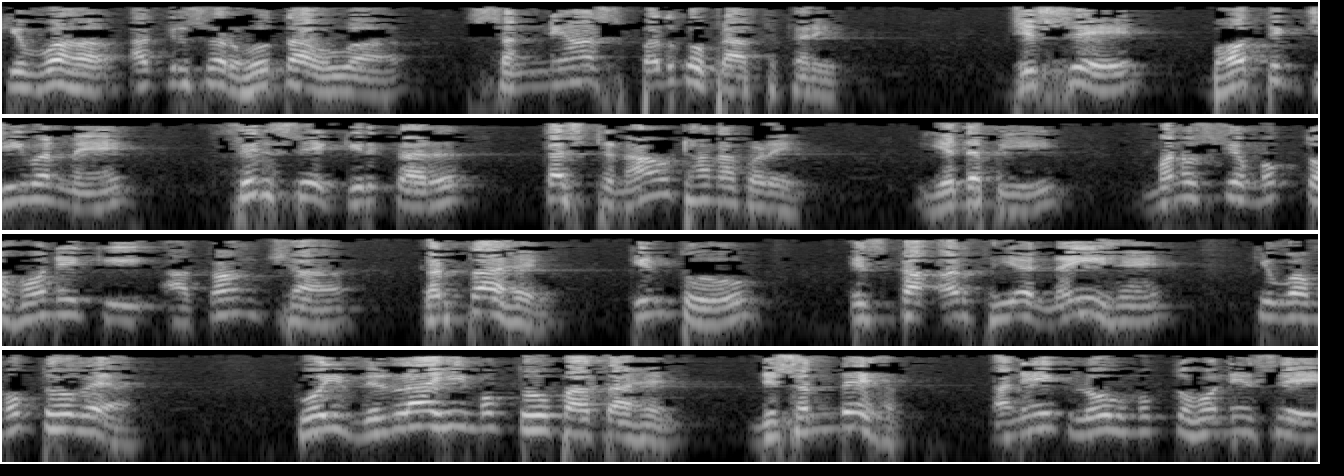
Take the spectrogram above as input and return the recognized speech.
कि वह अग्रसर होता हुआ संन्यास पद को प्राप्त करे, जिससे भौतिक जीवन में फिर से गिरकर कष्ट ना उठाना पड़े। यद्यपि मनुष्य मुक्त होने की आकांक्षा करता है, किंतु इसका अर्थ यह नहीं है कि वह मुक्त हो गया। कोई विरला ही मुक्त हो पाता है, निसंदेह। अनेक लोग मुक्त होने से,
